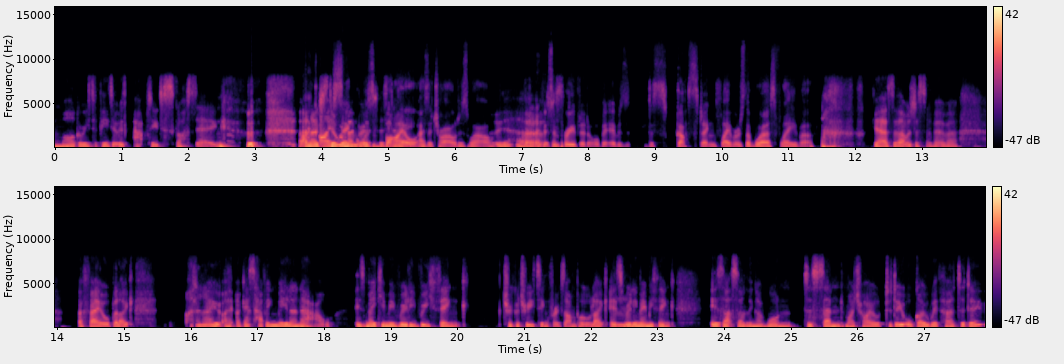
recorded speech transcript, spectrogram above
a margarita pizza. It was absolutely disgusting. and I still remember it was vile day. as a child as well. Yeah. I don't know if it's just- improved at all, but it was disgusting flavor. It was the worst flavor. yeah, so that was just a bit of a a fail. But like, I don't know. I, I guess having Mila now is making me really rethink trick or treating, for example. Like, it's Mm. really made me think: is that something I want to send my child to do, or go with her to do?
